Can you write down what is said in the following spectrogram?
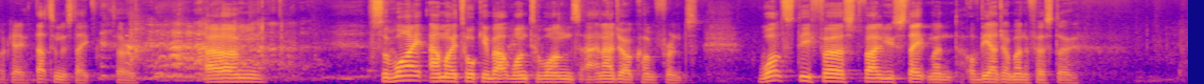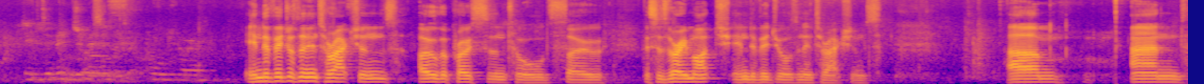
Okay, that's a mistake, sorry. Um, so why am I talking about one-to-ones at an Agile conference? What's the first value statement of the Agile Manifesto? Individuals and interactions over processes and tools. So this is very much individuals and interactions. Um, and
